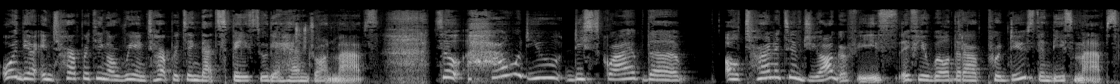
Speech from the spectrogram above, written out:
or they're interpreting or reinterpreting that space through their hand drawn maps. So how would you describe the alternative geographies if you will that are produced in these maps?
